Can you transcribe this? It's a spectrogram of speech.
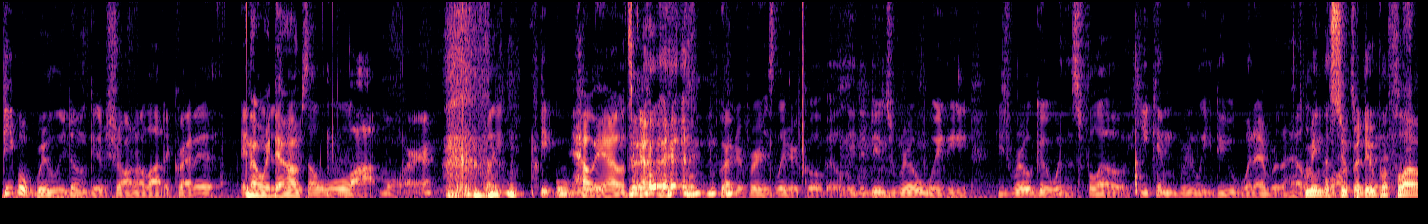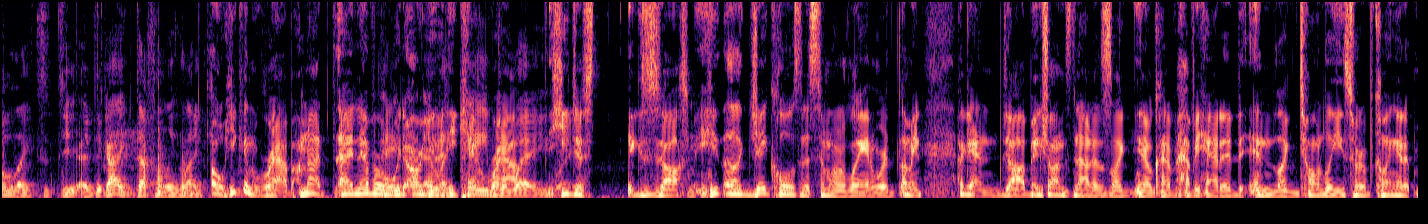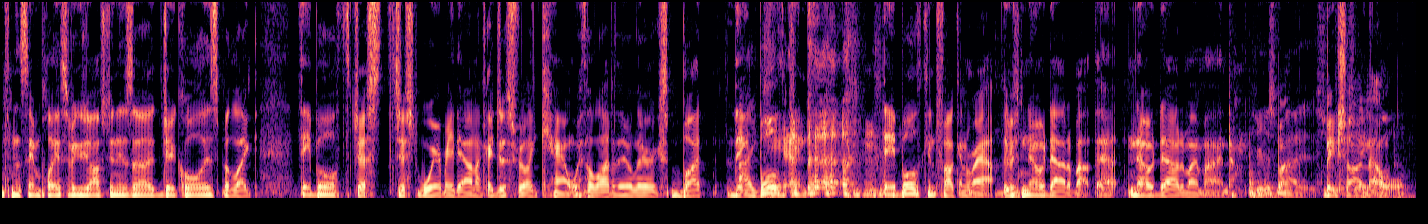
people really don't give Sean a lot of credit. And No, he we don't. deserves A lot more. like people. Hell yeah, let's go. Credit for his lyrical ability. The dude's real witty. He's real good with his flow. He can really do whatever the hell. I mean, he the super duper it. flow, like the, uh, the guy definitely like. Oh, he can rap. I'm not. I never Pa- would argue and, that like, he can't paved the rap. way, he right. just exhausts me. He, like J Cole's in a similar lane where I mean, again, uh, Big Sean's not as like you know kind of heavy handed and like tonally sort of coming at it from the same place of exhaustion as uh, J Cole is, but like they both just just wear me down. Like I just really can't with a lot of their lyrics, but they I both can. can. they both can fucking rap. There's no doubt about that. No doubt in my mind. Here's But my Big Sean J. though. Cole.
